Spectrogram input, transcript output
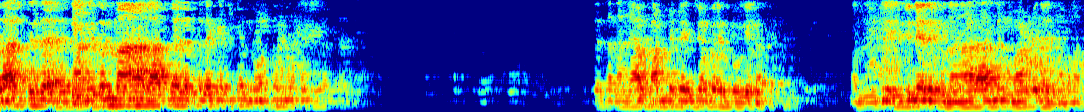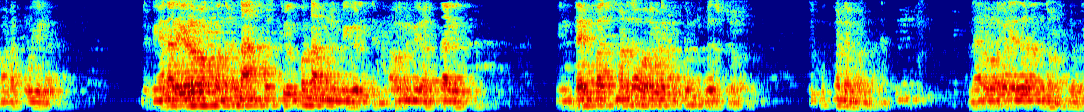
ಲಾಸ್ಟ್ ಇದೆ. ನಾನು ಇದನ್ನ ರಾತ್ರಿ ಎಲ್ಲ ತಲೆ ಕೆಟ್ಕೊಂಡು ನೋಡ್ಕೊಂಡು ಅಂತ? ನಾನು ಯಾವ ಕಾಂಪಿಟೇಟಿವ್ ಎಕ್ಸಾಮ್ ಬರೀಕ್ ಹೋಗಿಲ್ಲ. ನಾನು ಇಂಜಿನಿಯರಿಂಗ್ ನಾನು ಆರಾಮ ಮಾಡ್ಬೋದಾಯ್ತು. ನಾನು ಮಾಡಕ್ ಹೋಗಿಲ್ಲ. ನಿಮ್ಗೆ ಏನಾರು ಹೇಳ್ಬೇಕು ಅಂದ್ರೆ ನಾನು ಫಸ್ಟ್ ತಿಳ್ಕೊಂಡು ಆಮೇಲೆ ನಿಮಗೆ ಹೇಳ್ತೀನಿ. ಅವಾಗ ನಿಮಗೆ ಅರ್ಥ ಆಗುತ್ತೆ. ನಿಮ್ಮ ಟೈಮ್ ಪಾಸ್ ಮಾಡಿದ್ರೆ ಹೊರಗಡೆ ಕೂತ್ಕೊಂಡು ಬೆಸ್ಟು ಕೂತ್ಕೊಂಡೆ ಮಾಡ್ತೇನೆ ಯಾರು ಹೊರಗಡೆ ಇದ್ದಾರೆ ಅಂತ ನೋಡಿ ಕೆಲಸ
